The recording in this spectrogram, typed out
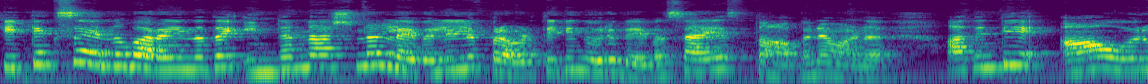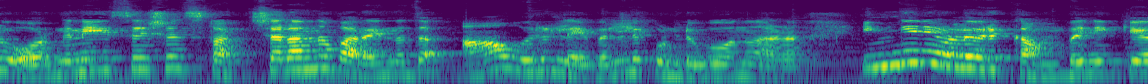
കിറ്റക്സ് എന്ന് പറയുന്നത് ഇന്റർനാഷണൽ ലെവലിൽ പ്രവർത്തിക്കുന്ന ഒരു വ്യവസായ സ്ഥാപനമാണ്. അതിന്റെ ആ ഒരു ഓർഗനൈസേഷൻ സ്ട്രക്ചർ എന്ന് പറയുന്നത് ആ ഒരു ലെവലിൽ കൊണ്ടുപോകുന്നതാണ്. ഇങ്ങനെയുള്ള ഒരു കമ്പനിക്ക്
